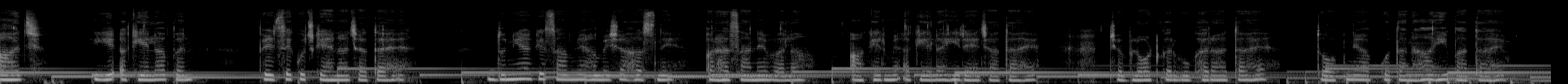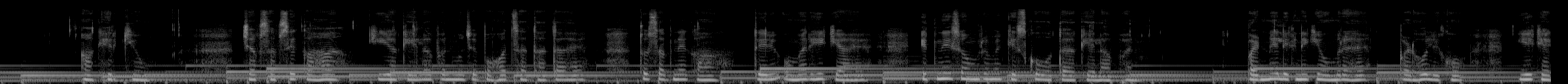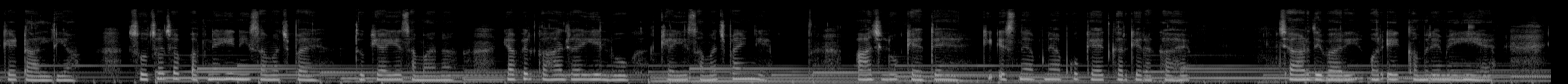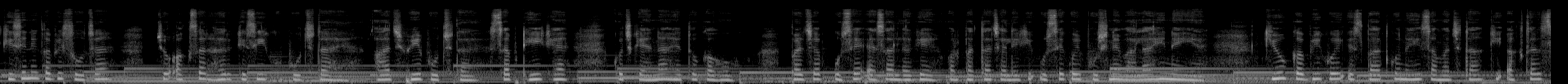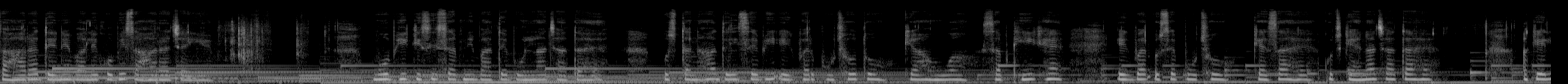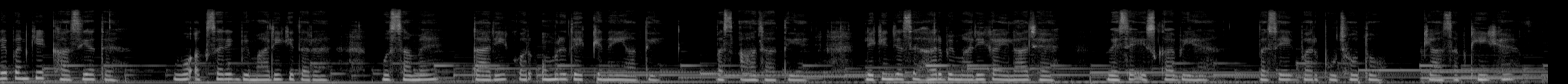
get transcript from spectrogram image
आज ये अकेलापन फिर से कुछ कहना चाहता है। दुनिया के सामने हमेशा हंसने और हंसाने वाला आखिर में अकेला ही रह जाता है। जब लौट कर वो घर आता है तो अपने आप को तनहा ही पाता है। आखिर क्यों? जब सबसे कहा कि अकेलापन मुझे बहुत सताता है तो सबने कहा, तेरी उम्र ही क्या है? इतनी सी उम्र में किसको होता है अकेलापन? पढ़ने लिखने की उम्र है पढ़ो लिखो, ये कह के टाल दिया। सोचा जब अपने ही नहीं समझ पाए तो क्या ये ज़माना या फिर कहा जाए ये लोग, क्या ये समझ पाएँगे? आज लोग कहते हैं कि इसने अपने आप को कैद करके रखा है। चार दीवारी और एक कमरे में ही है। किसी ने कभी सोचा है जो अक्सर हर किसी को पूछता है, आज भी पूछता है, सब ठीक है, कुछ कहना है तो कहो। पर जब उसे ऐसा लगे और पता चले कि उसे कोई पूछने वाला ही नहीं है, क्यों कभी कोई इस बात को नहीं समझता कि अक्सर सहारा देने वाले को भी सहारा चाहिए? वो भी किसी से अपनी बातें बोलना चाहता है। उस तनहा दिल से भी एक बार पूछो तो क्या हुआ? सब ठीक है? एक बार उसे पूछो, कैसा है? कुछ कहना चाहता है? अकेलेपन की एक खासियत है। वो अक्सर एक बीमारी की तरह है। वो समय, तारीख और उम्र देख के नहीं आती, बस आ जाती है। लेकिन जैसे हर बीमारी का इलाज है, वैसे इसका भी है। बस एक बार पूछो तो क्या सब ठीक है?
